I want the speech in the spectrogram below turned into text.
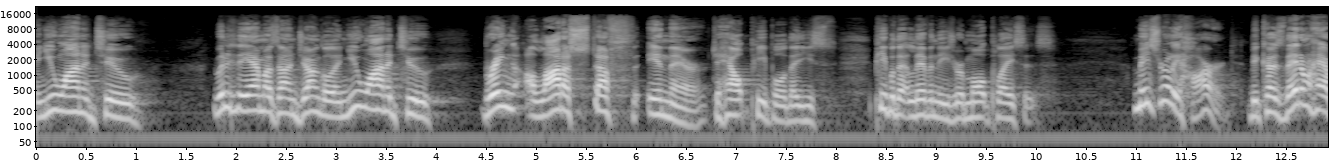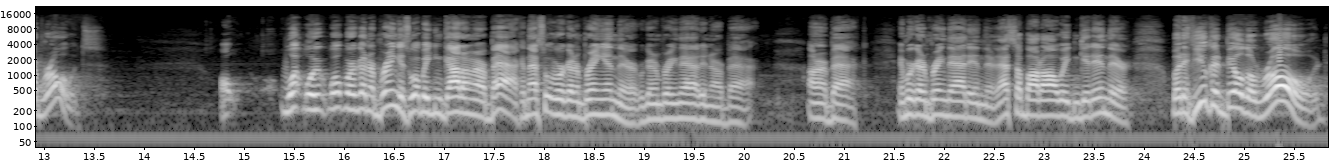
and you wanted to, went into the Amazon jungle and you wanted to bring a lot of stuff in there to help people, these people that live in these remote places. I mean, it's really hard because they don't have roads. Oh, what we're, what we're going to bring is what we can got on our back, and that's what we're going to bring in there. We're going to bring that in our back, on our back, and we're going to bring that in there. That's about all we can get in there. But if you could build a road,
